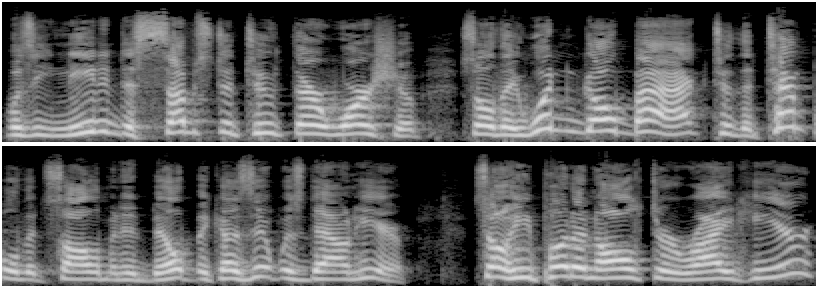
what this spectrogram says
was he needed to substitute their worship so they wouldn't go back to the temple that Solomon had built because it was down here. So he put an altar right here,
